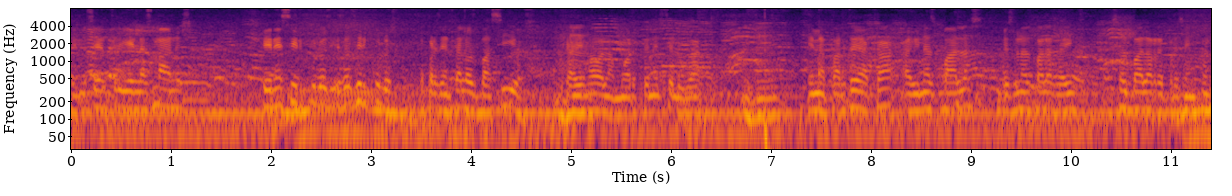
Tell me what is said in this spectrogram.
en el centro y en las manos, tiene círculos y esos círculos representan los vacíos que ha dejado la muerte en este lugar. En la parte de acá hay unas balas, ves unas balas ahí, esas balas representan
